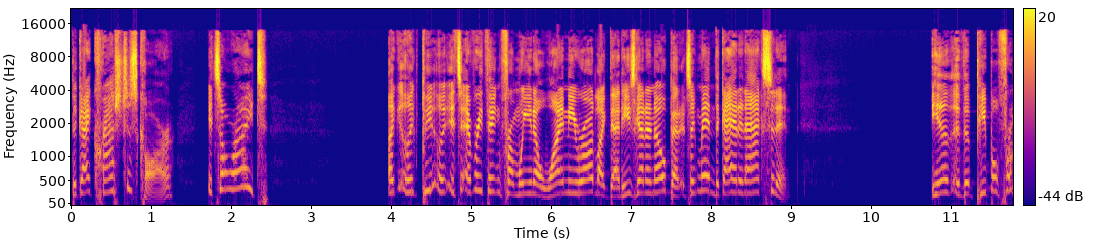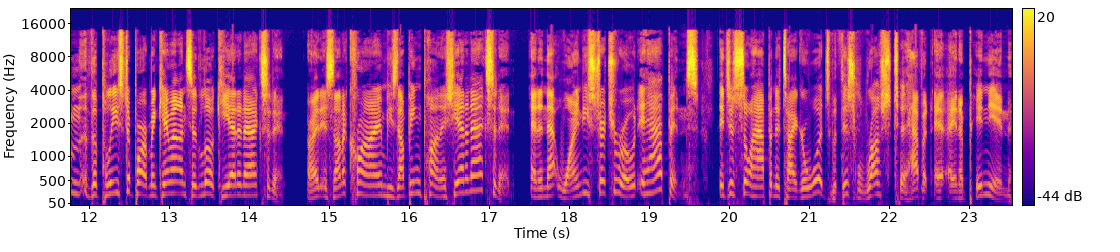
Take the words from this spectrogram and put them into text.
the guy crashed his car. It's all right. Like like it's everything from you know windy road like that. He's got to know better. It's like man, the guy had an accident. You know the, people from the police department came out and said, look, he had an accident. All right, it's not a crime. He's not being punished. He had an accident. And in that windy stretch of road, it happens. It just so happened to Tiger Woods. But this rush to have an, an opinion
